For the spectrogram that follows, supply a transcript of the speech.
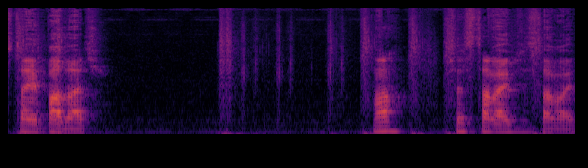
Przestaje padać. No, przestawaj, przestawaj.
